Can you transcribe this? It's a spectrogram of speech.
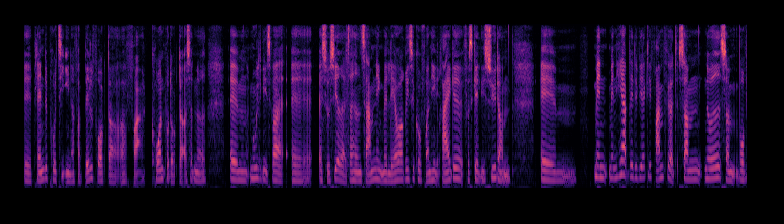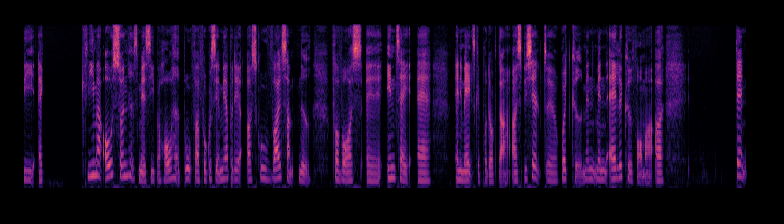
øh, planteproteiner fra bælfrugter og fra kornprodukter og sådan noget, øh, muligvis var øh, associeret, altså havde en sammenhæng med lavere risiko for en hel række forskellige sygdomme. Øh, men, men her blev det virkelig fremført som noget, som, hvor vi af klima- og sundhedsmæssige behov havde brug for at fokusere mere på det og skrue voldsomt ned for vores øh, indtag af animalske produkter, og specielt øh, rødt kød, men, men alle kødformer. Og den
